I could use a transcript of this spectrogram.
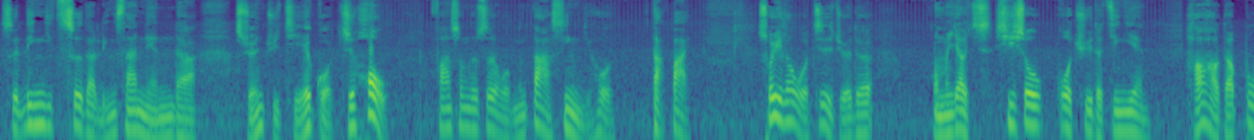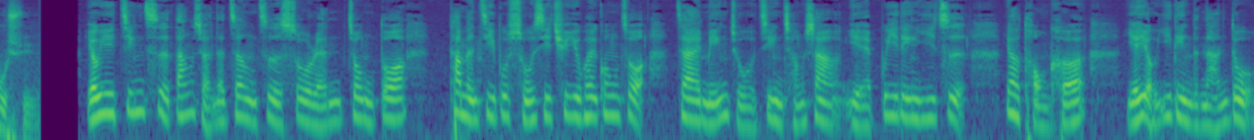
是另一次的零三年的选举结果之后。发生的是我们大胜以后大败，所以呢，我自己觉得我们要吸收过去的经验，好好的部署。由于今次当选的政治素人众多，他们既不熟悉区议会工作，在民主进程上也不一定一致，要统合也有一定的难度。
